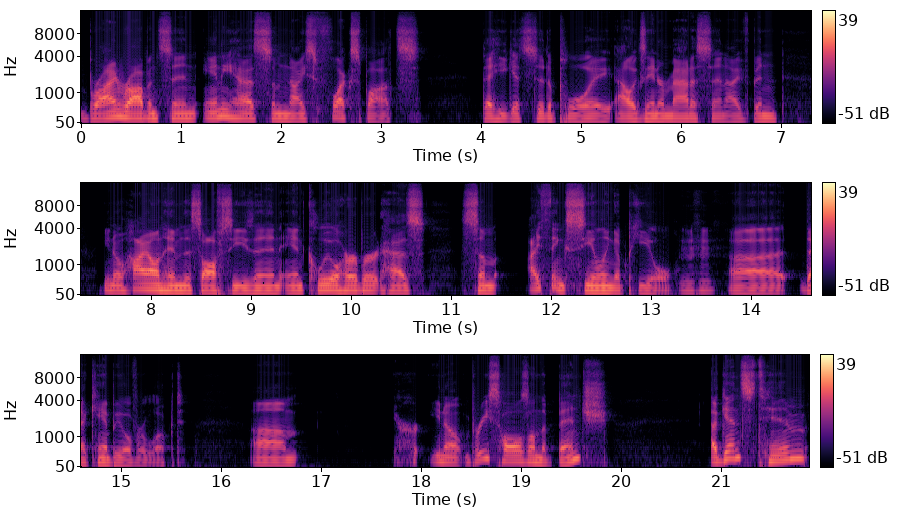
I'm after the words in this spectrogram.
Brian Robinson, and he has some nice flex spots that he gets to deploy. Alexander Mattison, I've been, you know, high on him this offseason, and Khalil Herbert has some, I think, ceiling appeal uh, that can't be overlooked. Um, her- you know, Breece Hall's on the bench against him.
